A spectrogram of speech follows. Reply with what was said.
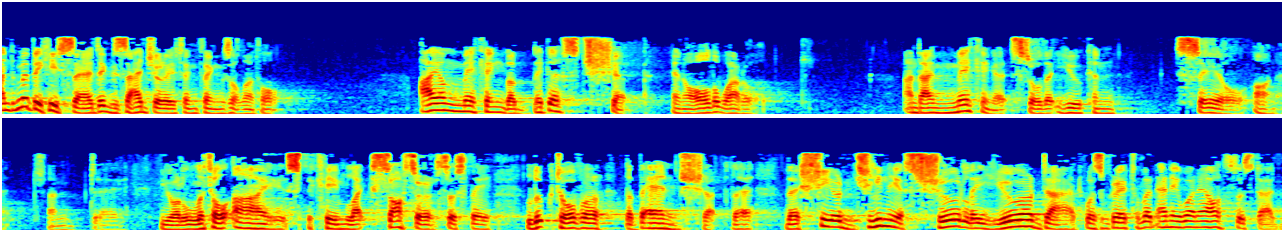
And maybe he said, exaggerating things a little, I am making the biggest ship in all the world, and I'm making it so that you can sail on it. And uh, your little eyes became like saucers as they looked over the bench at the, the sheer genius. Surely your dad was greater than anyone else's dad.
